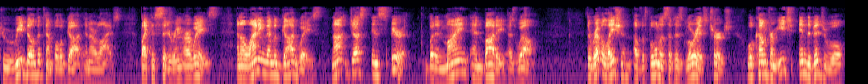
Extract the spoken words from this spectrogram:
to rebuild the temple of God in our lives by considering our ways and aligning them with God's ways, not just in spirit, but in mind and body as well. The revelation of the fullness of His glorious church will come from each individual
